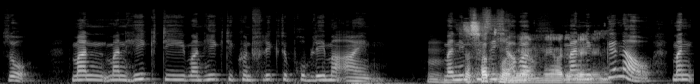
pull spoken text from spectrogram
So, man, man, hegt die, man hegt die Konflikte, Probleme ein. Hm. Man nimmt das sie sich man aber, ja mehr oder man nimmt, genau, man,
